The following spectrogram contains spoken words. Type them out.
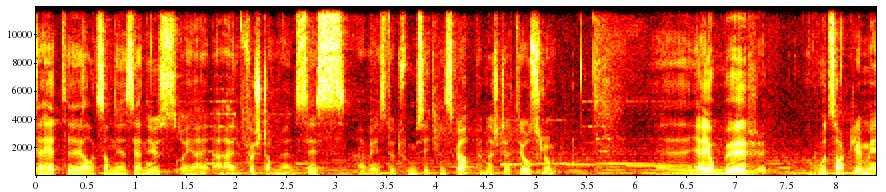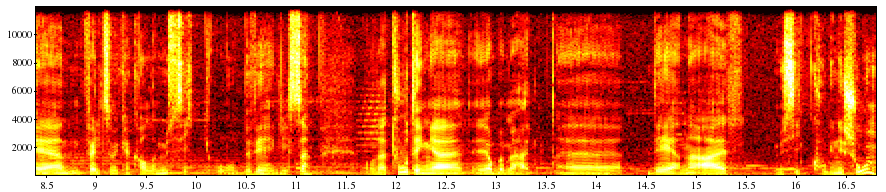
Jeg heter Alexander Jensenius, og jeg er førsteamanuensis her ved Institutt for musikkvitenskap, Universitetet i Oslo. Eh, jeg jobber hovedsakelig med felt som vi kan kalle musikk og bevegelse. Og det er to ting jeg jobber med her. Eh, det ene er musikkognisjon,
